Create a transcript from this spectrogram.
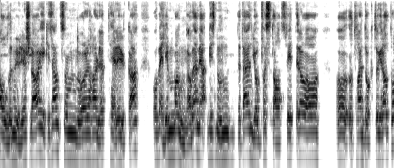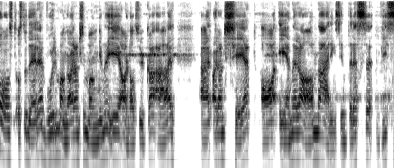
alle mulige slag ikke sant, som nå har løpt hele uka. Og veldig mange av dem ja, hvis noen, Dette er en jobb for statsvitere å, å, å ta en doktorgrad på og, studere hvor mange av arrangementene i Arendalsuka er er arrangert av en eller annen næringsinteresse hvis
